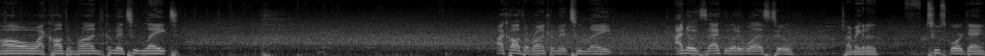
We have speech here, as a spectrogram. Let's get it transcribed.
Oh, I called the run, commit too late. I called the run, commit too late. I knew exactly what it was, too. Try to make it a two score game.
